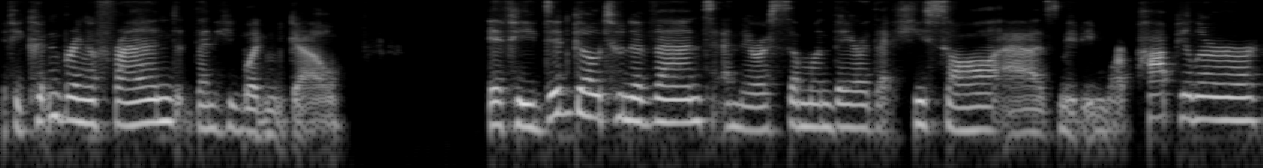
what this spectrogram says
if he couldn't bring a friend, then he wouldn't go. If he did go to an event and there was someone there that he saw as maybe more popular,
